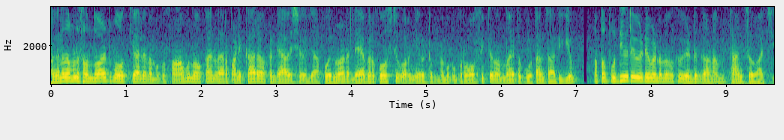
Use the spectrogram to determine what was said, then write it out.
അങ്ങനെ നമ്മൾ സ്വന്തമായിട്ട് നോക്കിയാൽ നമുക്ക് ഫാം നോക്കാൻ വേറെ പണിക്കാരെ വെക്കേണ്ട ആവശ്യമില്ല. അപ്പോൾ ഒരുപാട് ലേബർ കോസ്റ്റ് കുറഞ്ഞു കിട്ടും. നമുക്ക് പ്രോഫിറ്റ് നന്നായിട്ട് കൂട്ടാൻ സാധിക്കും. അപ്പോൾ പുതിയൊരു വീഡിയോ വേണ്ട നമുക്ക് വീണ്ടും കാണാം. താങ്ക്സ് ഫോർ വാച്ചിങ്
